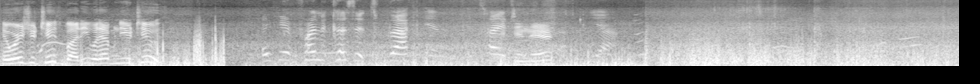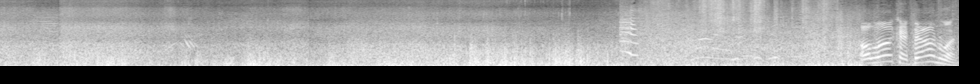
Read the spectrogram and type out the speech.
Hey, where's your tooth, buddy? What happened to your tooth? Find it because it's black in, inside. It's in there. Yeah. Oh, look, I found one.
